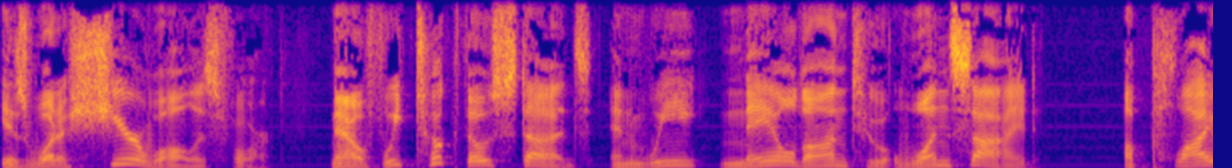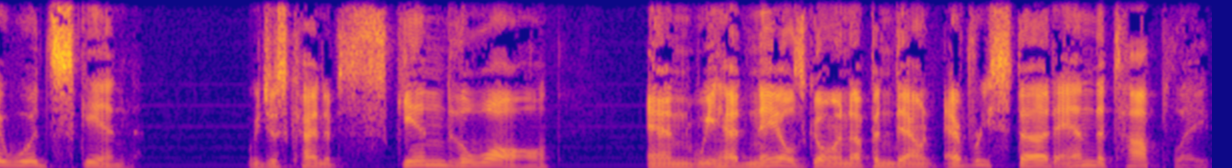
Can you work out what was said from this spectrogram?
is what a shear wall is for. Now, if we took those studs and we nailed onto one side a plywood skin, we just kind of skinned the wall and we had nails going up and down every stud and the top plate,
